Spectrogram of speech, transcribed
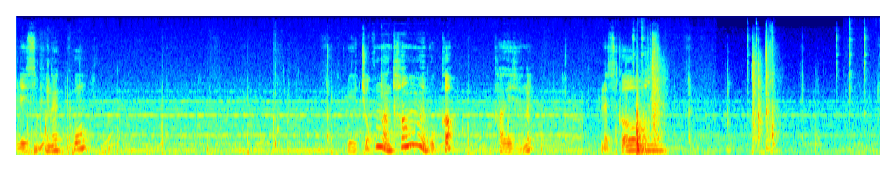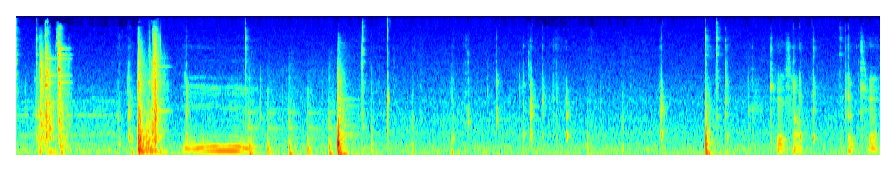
리스폰 했고. 여기 조금만 탐험해 볼까? 가기 전에? 렛츠고. 음. 이렇게 해서 이렇게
